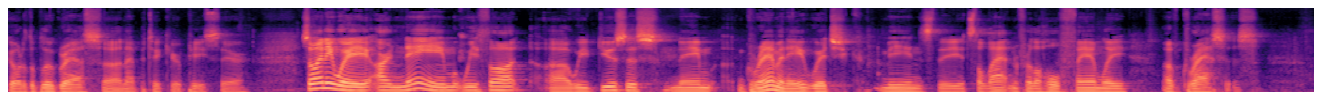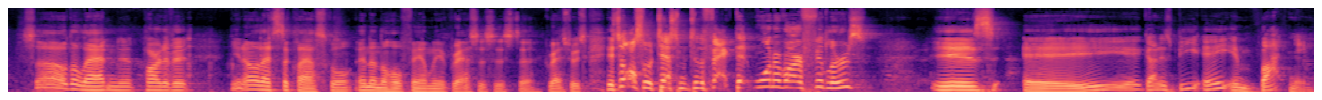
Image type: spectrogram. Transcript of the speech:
go to the bluegrass uh, in that particular piece there. So, anyway, our name, we thought uh, we'd use this name Graminy, which means the, it's the Latin for the whole family of grasses. So, the Latin part of it, you know, that's the classical, and then the whole family of grasses is the grassroots. It's also a testament to the fact that one of our fiddlers is a got his BA in botany.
